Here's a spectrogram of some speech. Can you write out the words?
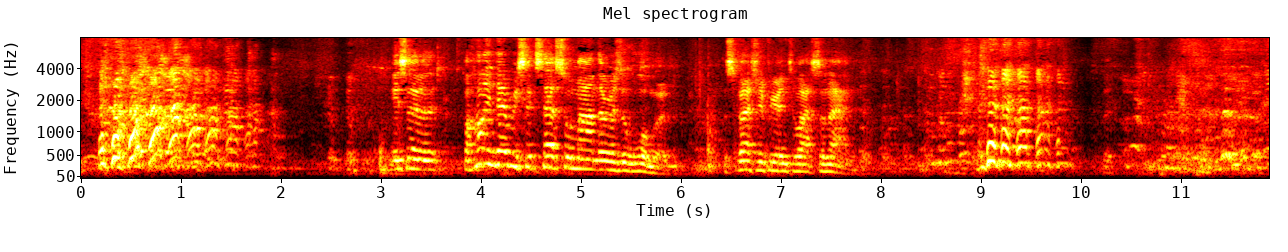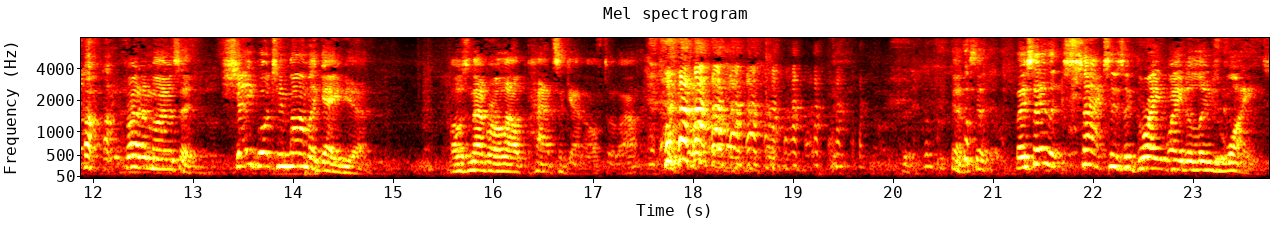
he said behind every successful man there is a woman, especially if you're into S&M. a friend of mine said, shake what your mama gave you. I was never allowed pets again after that. yeah, they, they say that sex is a great way to lose weight.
